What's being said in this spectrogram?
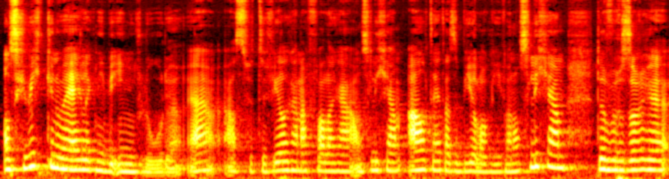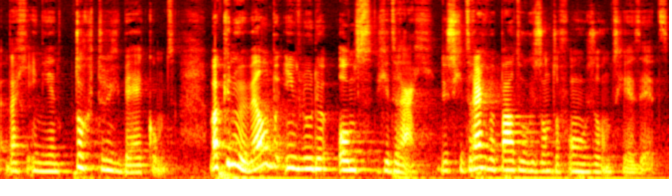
ons gewicht kunnen we eigenlijk niet beïnvloeden. Ja? Als we te veel gaan afvallen, gaat ons lichaam altijd, is de biologie van ons lichaam, ervoor zorgen dat je in die toch terug bijkomt. Wat kunnen we wel beïnvloeden? Ons gedrag. Dus gedrag bepaalt hoe gezond of ongezond jij bent.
